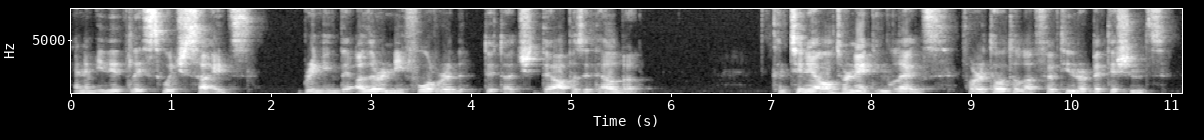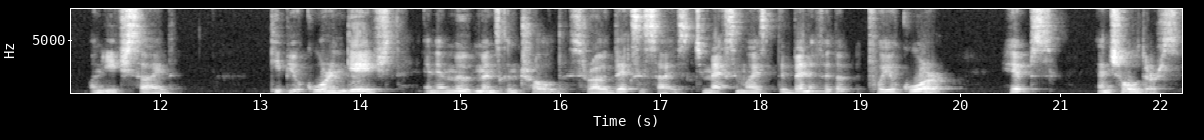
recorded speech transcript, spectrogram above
and immediately switch sides, bringing the other knee forward to touch the opposite elbow. Continue alternating legs for a total of 15 repetitions on each side. Keep your core engaged and your movements controlled throughout the exercise to maximize the benefit for your core, hips, and shoulders.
